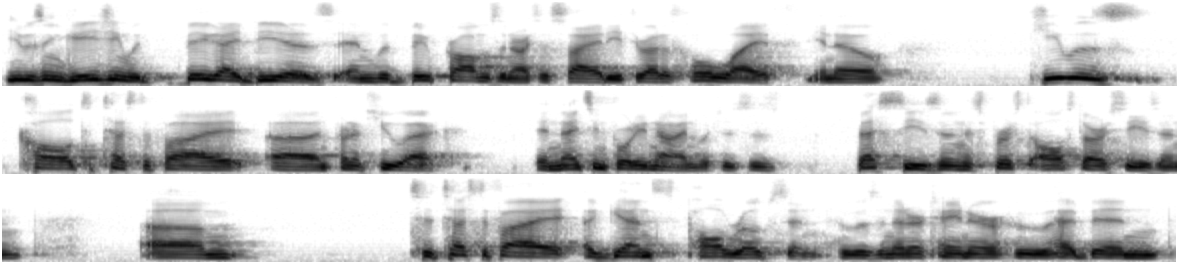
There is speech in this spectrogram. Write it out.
he was engaging with big ideas and with big problems in our society throughout his whole life. You know, he was called to testify uh, in front of HUAC in 1949, which is his best season, his first All-Star season. Um, to testify against Paul Robeson, who was an entertainer who had been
